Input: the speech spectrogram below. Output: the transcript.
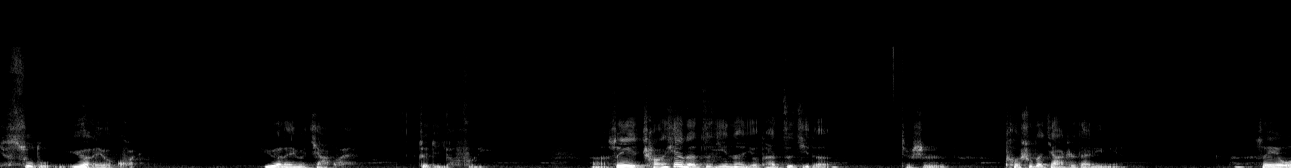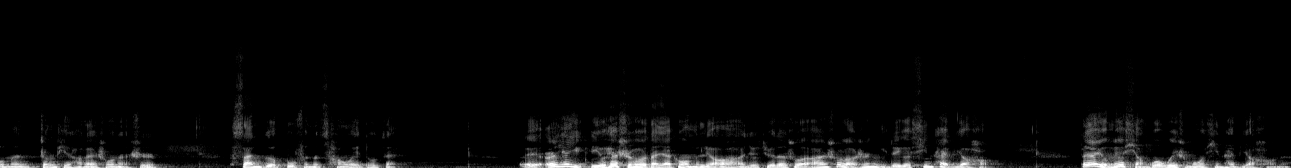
速度越来越快，越来越加快。这就叫复利啊，所以长线的资金呢有它自己的就是特殊的价值在里面。所以我们整体上来说呢，是三个部分的仓位都在。呃，而且有些时候大家跟我们聊啊，就觉得说啊，说老师你这个心态比较好。大家有没有想过为什么我心态比较好呢？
